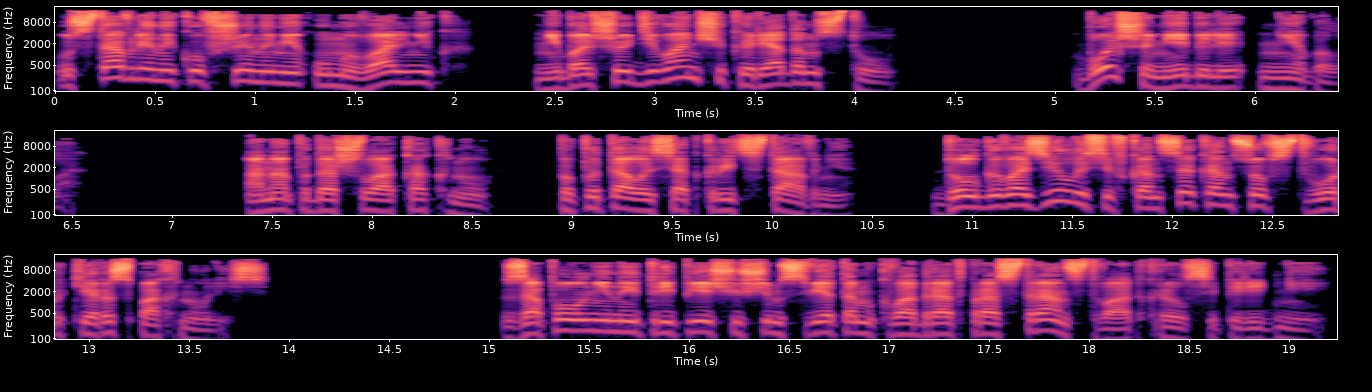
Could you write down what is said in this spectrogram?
уставленный кувшинами умывальник, небольшой диванчик и рядом стул. Больше мебели не было. Она подошла к окну, попыталась открыть ставни, долго возилась и в конце концов створки распахнулись. Заполненный трепещущим светом квадрат пространства открылся перед ней.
